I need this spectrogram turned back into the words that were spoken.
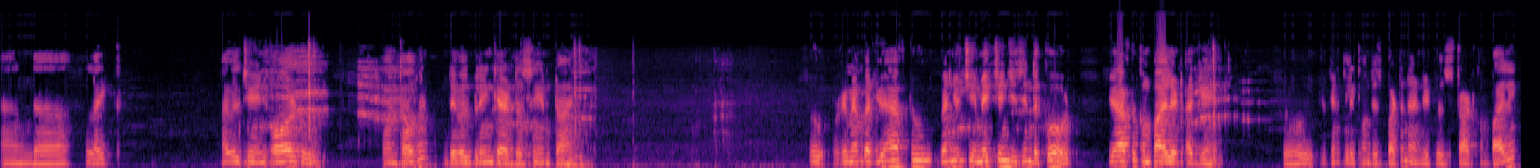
And uh, like I will change all to 1000 they will blink at the same time so remember you have to when you ch make changes in the code you have to compile it again. So you can click on this button and it will start compiling.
